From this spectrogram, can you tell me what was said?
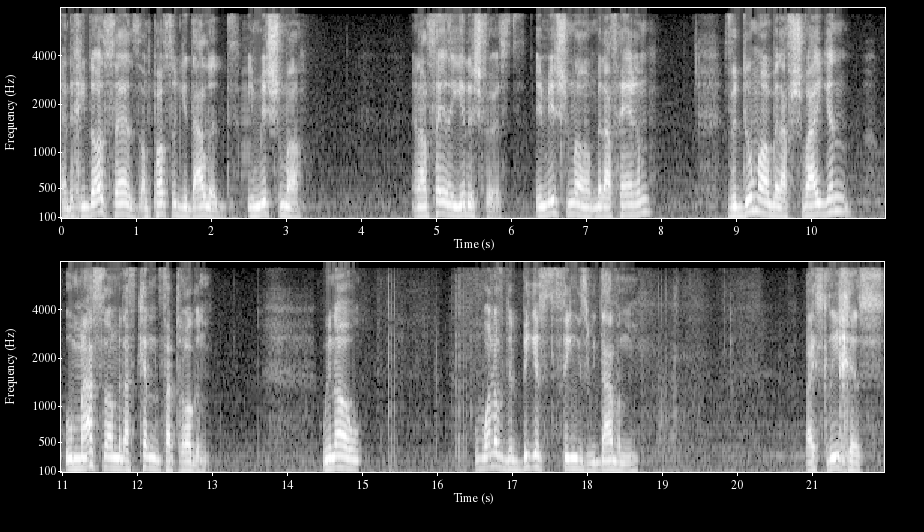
And the Chidah says on Pasuk Yidalid imishma and I'll say it in Yiddish first imishma mit auf Herren v'duma mit auf Schweigen umasa mit auf Kennen vertrogen we know one of the biggest things we daven by sliches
